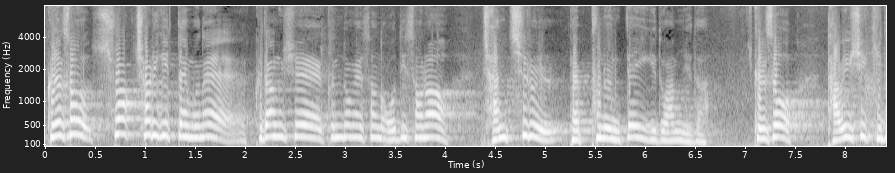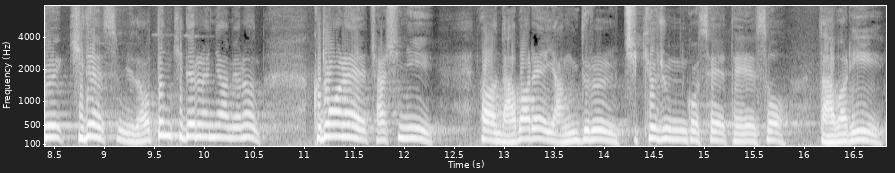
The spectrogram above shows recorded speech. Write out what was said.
그래서 수확철이기 때문에 그 당시에 근동에선 어디서나 잔치를 베푸는 때이기도 합니다. 그래서 다윗이 기대, 기대했습니다. 어떤 기대를 했냐면은 그동안에 자신이 아, 나발의 양들을 지켜준 것에 대해서 나발이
